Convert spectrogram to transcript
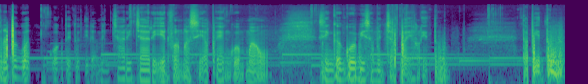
kenapa gue waktu itu tidak mencari-cari informasi apa yang gue mau sehingga gue bisa mencapai hal itu tapi itu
